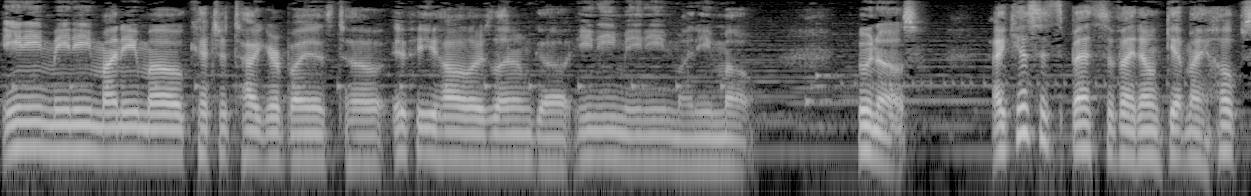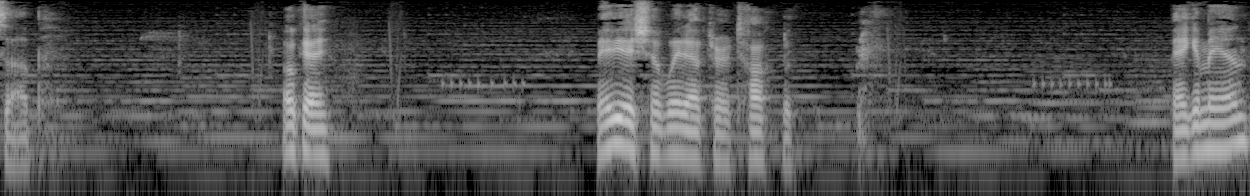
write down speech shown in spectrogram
eeny, meeny, miny, mo, catch a tiger by his toe. If he hollers, let him go. Eeny, meeny, miny, mo. Who knows? I guess it's best if I don't get my hopes up. Okay. Maybe I should wait after I talk with Mega Man.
